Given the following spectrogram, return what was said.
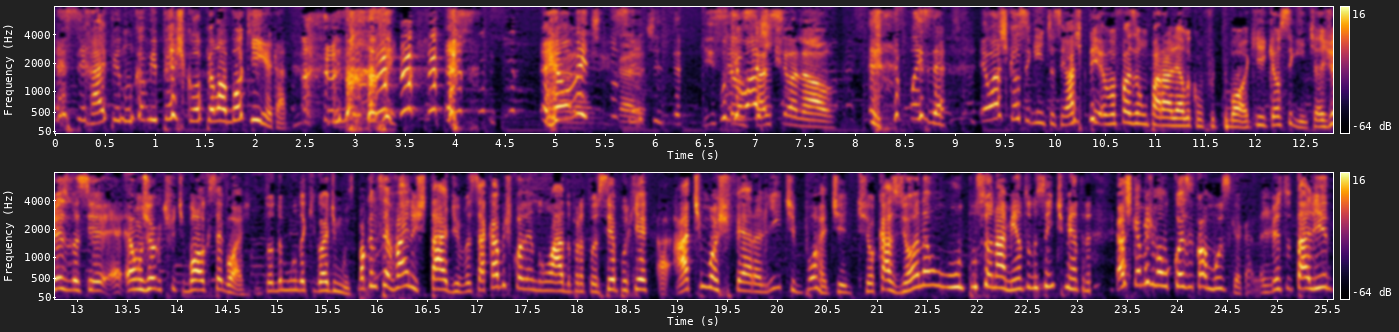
Esse hype nunca me pescou pela boquinha, cara. Então, assim. realmente não sei Isso é sensacional. Pois é, eu acho que é o seguinte, assim, eu acho que tem- eu vou fazer um paralelo com o futebol aqui, que é o seguinte, às vezes você, é- é um jogo de futebol que você gosta, todo mundo aqui gosta de música, mas quando você vai no estádio, você acaba escolhendo um lado pra torcer, porque a atmosfera ali, te, porra, te, te ocasiona um impulsionamento no sentimento, né? Eu acho que é a mesma coisa com a música, cara, às vezes tu tá ali,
